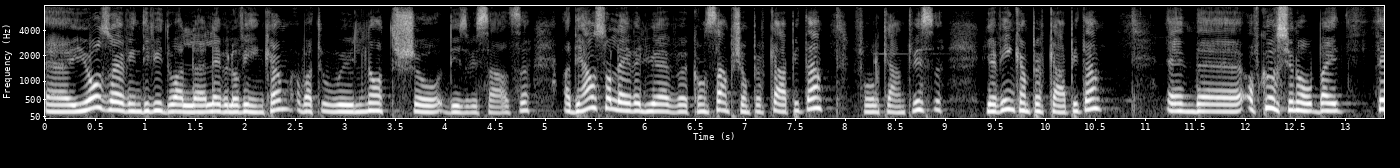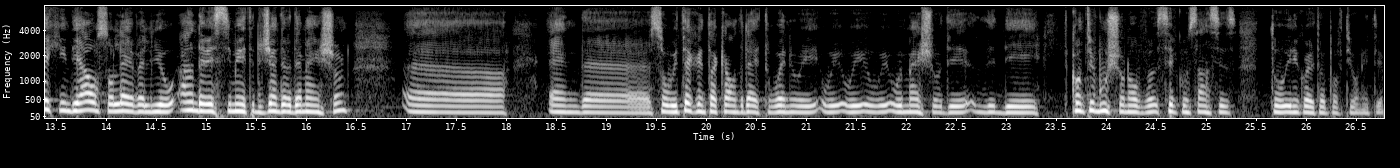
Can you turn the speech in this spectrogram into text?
Uh, you also have individual uh, level of income, but we will not show these results. At the household level, you have uh, consumption per capita for all countries. You have income per capita. And uh, of course, you know, by taking the household level, you underestimate the gender dimension. Uh, and uh, so we take into account that when we, we, we, we measure the, the, the contribution of circumstances to inequality opportunity.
